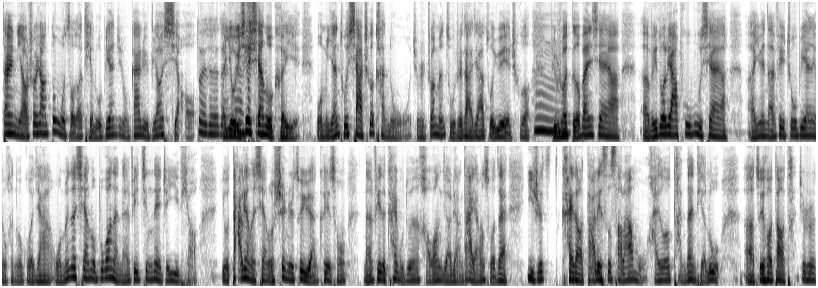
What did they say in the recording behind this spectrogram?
但是你要说让动物走到铁路边，这种概率比较小。对对对，有一些线路可以，我们沿途下车看动物，就是专门组织大家坐越野车。嗯，比如说德班线呀，呃，维多利亚瀑布线呀，啊，因为南非周边有很多国家，我们的线路不光在南非境内这一条，有大量的线路，甚至最远可以从南非的开普敦、好望角两大洋所在，一直开到达利斯萨拉姆，还有坦赞铁路，啊，最后到就是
